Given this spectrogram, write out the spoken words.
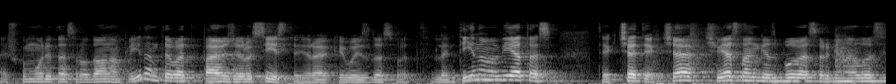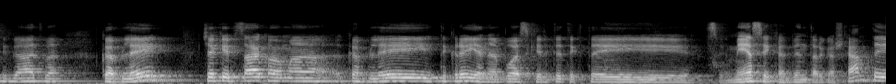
Aišku, mūrytas raudonom plytam, tai va, pavyzdžiui, rusys, tai yra akivaizdus va, lentyno vietas, tiek čia, tiek čia, švieslangis buvęs originalus į gatvę, kabliai, čia kaip sakoma, kabliai tikrai jie nebuvo skirti tik tai mėsai kabinti ar kažkam, tai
